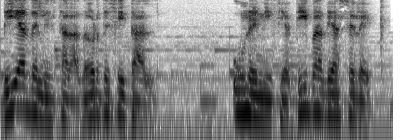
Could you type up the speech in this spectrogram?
Día del Instalador Digital, una iniciativa de ASELEC.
